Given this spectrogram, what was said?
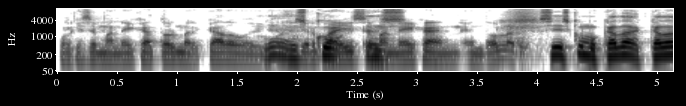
Porque se maneja todo el mercado. es Cualquier país se es- maneja en, en dólares. Sí, es como cada, cada,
